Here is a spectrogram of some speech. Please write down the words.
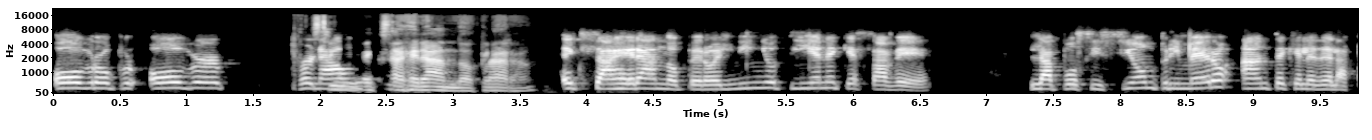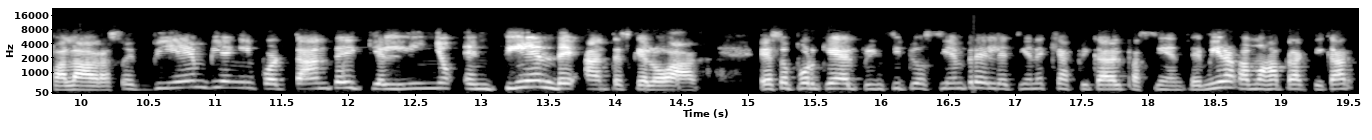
over, over exagerando, claro. Exagerando, pero el niño tiene que saber la posición primero antes que le dé las palabras. Eso es bien, bien importante que el niño entiende antes que lo haga. Eso porque al principio siempre le tienes que explicar al paciente, mira, vamos a practicar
